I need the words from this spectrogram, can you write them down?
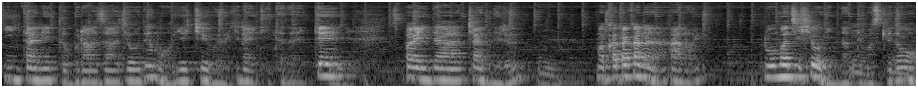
インターネットブラウザー上でも YouTube を開いていただいて、スパイダーチャンネル、うん。まあ、カタカナあのローマ字表記になってますけど、うん。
